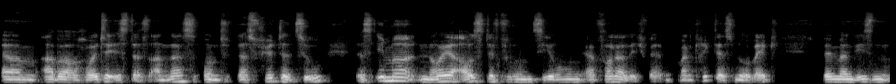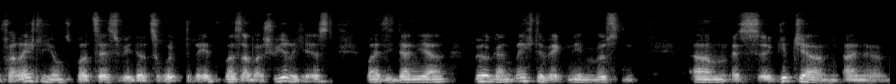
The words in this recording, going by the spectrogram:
Ähm, aber heute ist das anders und das führt dazu, dass immer neue Ausdifferenzierungen erforderlich werden. Man kriegt das nur weg, wenn man diesen Verrechtlichungsprozess wieder zurückdreht, was aber schwierig ist, weil sie dann ja Bürgern Rechte wegnehmen müssten. Ähm, es gibt ja eine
